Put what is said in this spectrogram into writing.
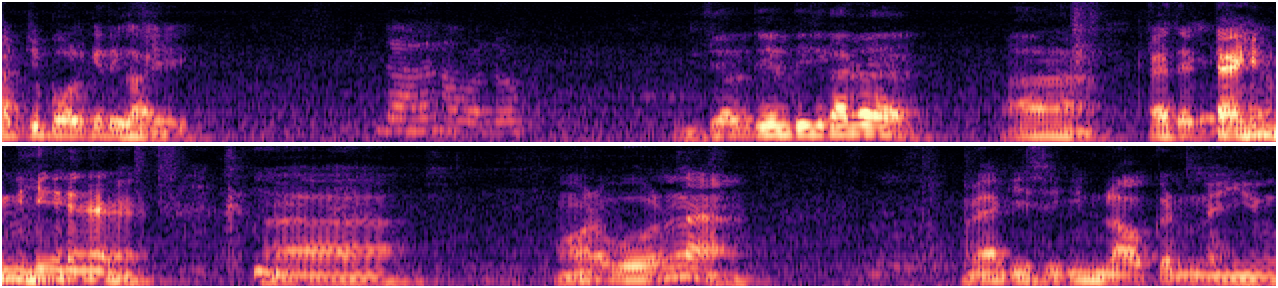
ਅੱਜ ਬੋਲ ਕੇ ਦਿਖਾਏ ज़्यादा ना बोलो ਜਲਦੀ ਜਲਦੀ ਕਰ ਹਾਂ ਇਹ ਤੇ ਟਾਈਮ ਨਹੀਂ ਹੈ ਹਾਂ ਹੁਣ ਬੋਲਣਾ मैं किसी की नौकर नहीं हूँ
